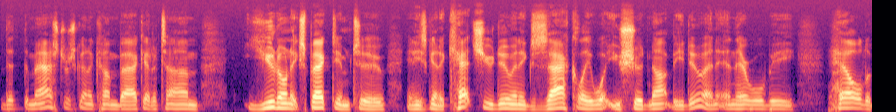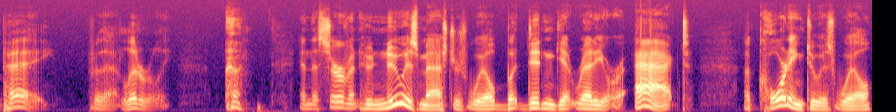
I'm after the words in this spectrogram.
that the master's going to come back at a time you don't expect him to, and he's going to catch you doing exactly what you should not be doing, and there will be hell to pay for that, literally. and the servant who knew his master's will but didn't get ready or act according to his will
